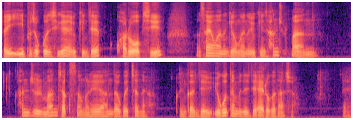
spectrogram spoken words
자, 이 if 조건식에 이렇게 이제 괄호 없이 사용하는 경우에는 이렇게 한 줄만 한 줄만 작성을 해야 한다고 했잖아요. 그러니까 이제 요것 때문에 이제 에러가 나죠. 네.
